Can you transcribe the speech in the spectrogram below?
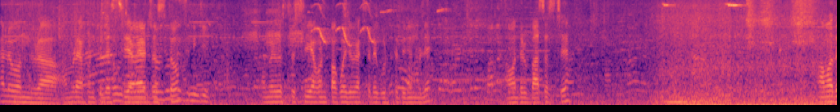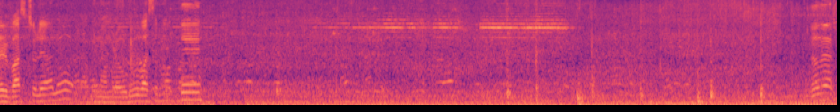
হ্যালো বন্ধুরা, আমরা এখন চলে এসেছি আমি আর দোস্ত। আমি দোস্ত শ্রী এখন পাকুয়া যাব একসাথে ঘুরতে দুজন মিলে। আমাদের বাস আসছে। আমাদের বাস চলে এলো, এখন আমরা উঠবো বাসের মধ্যে। দাদা আউচ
